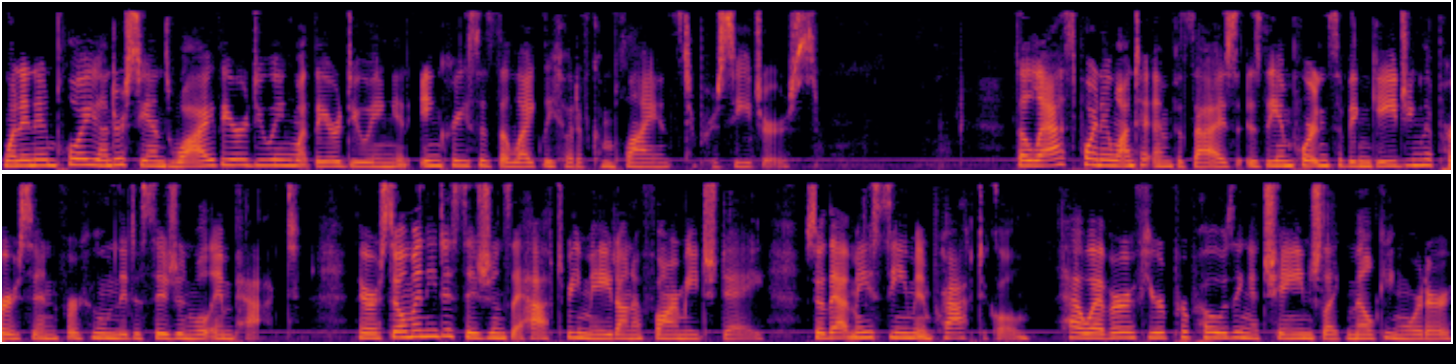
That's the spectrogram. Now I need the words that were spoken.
When an employee understands why they are doing what they are doing, it increases the likelihood of compliance to procedures. The last point I want to emphasize is the importance of engaging the person for whom the decision will impact. There are so many decisions that have to be made on a farm each day, so that may seem impractical. However, if you're proposing a change like milking order,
